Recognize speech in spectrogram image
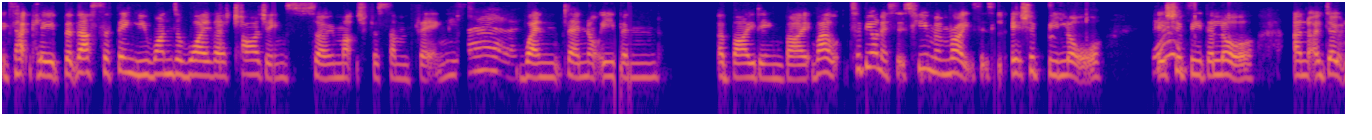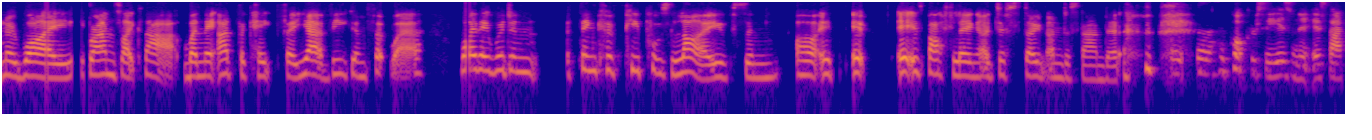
Exactly. But that's the thing. You wonder why they're charging so much for something Yeah. when they're not even abiding by. Well, to be honest, it's human rights. It's it should be law. It should be the law. And I don't know why brands like that, when they advocate for yeah vegan footwear, why they wouldn't think of people's lives and oh it it it is baffling. I just don't understand it. it's a hypocrisy, isn't it? It's that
